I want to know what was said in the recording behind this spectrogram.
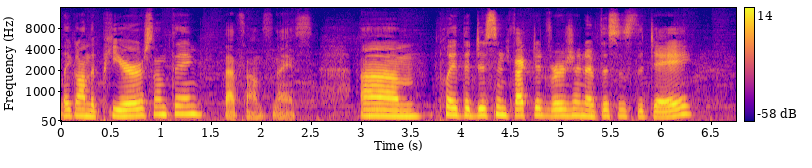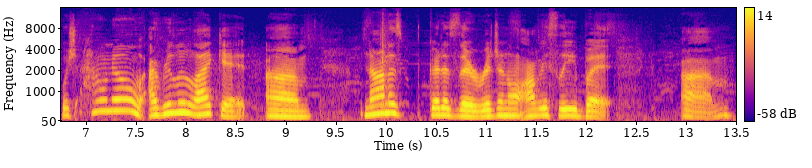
like on the pier or something. That sounds nice. Um, played the disinfected version of "This Is the Day," which I don't know. I really like it. Um, not as good as the original, obviously, but um,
